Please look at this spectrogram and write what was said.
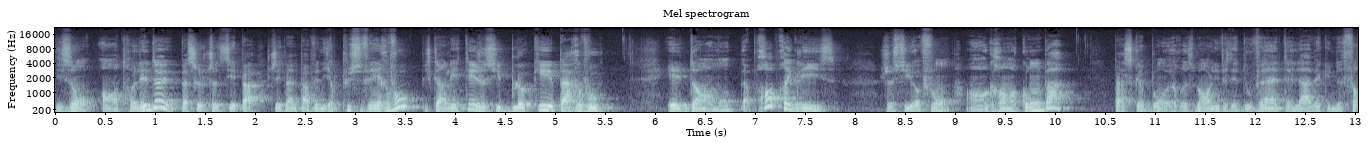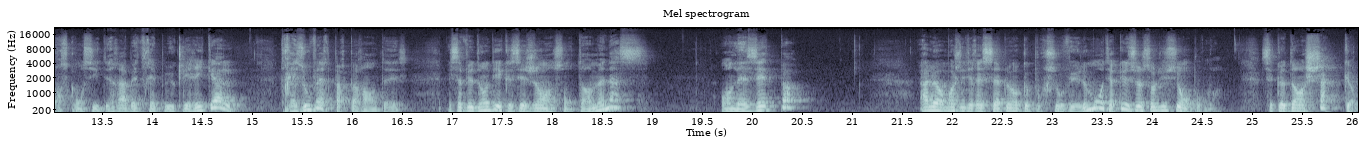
disons, entre les deux, parce que je ne sais pas, je ne sais même pas venir plus vers vous, puisqu'en réalité, je suis bloqué par vous. Et dans mon, ma propre Église, je suis au fond en grand combat, parce que, bon, heureusement, l'Université d'Ouvain est là avec une force considérable et très peu cléricale, très ouverte par parenthèse. Mais ça veut donc dire que ces gens sont en menace. On ne les aide pas. Alors, moi, je dirais simplement que pour sauver le monde, il n'y a qu'une seule solution pour moi. C'est que dans chaque camp,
